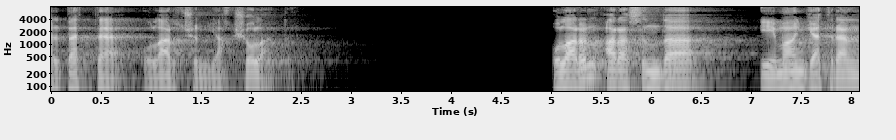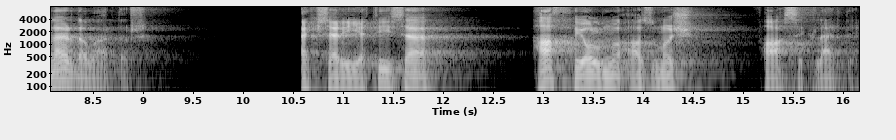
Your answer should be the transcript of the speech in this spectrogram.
əlbəttə onlar üçün yaxşı olardı. Onların arasında iman gətirənlər də vardır. Əksəriyyəti isə haqq yolunu azmış fasiqlərdir.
